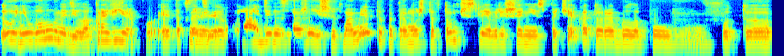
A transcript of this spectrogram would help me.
Ой, не уголовное дело, а проверку. Это, кстати, Проверка. один из важнейших моментов, потому что в том числе в решении СПЧ, которое было по, вот, э,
